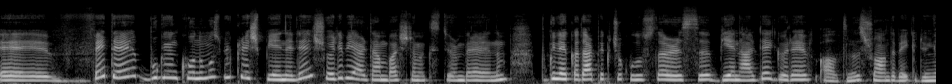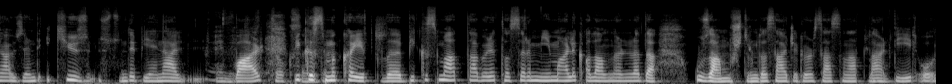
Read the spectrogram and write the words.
Ee, ve de bugün konumuz Bükreş Bienali. Şöyle bir yerden başlamak istiyorum Beral Hanım. Bugüne kadar pek çok uluslararası Bienal'de görev aldınız. Şu anda belki dünya üzerinde 200'ün üstünde Bienal Evet, var. Bir kısmı kayıtlı, bir kısmı hatta böyle tasarım mimarlık alanlarına da uzanmış durumda. Sadece görsel sanatlar değil, o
